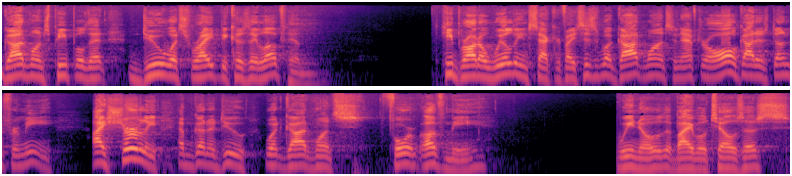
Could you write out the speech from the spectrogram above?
God wants people that do what's right because they love Him. He brought a willing sacrifice. This is what God wants, and after all God has done for me, I surely am going to do what God wants for, of me. We know the Bible tells us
